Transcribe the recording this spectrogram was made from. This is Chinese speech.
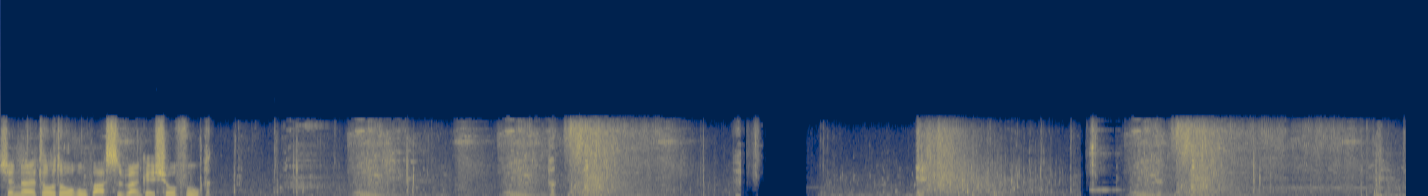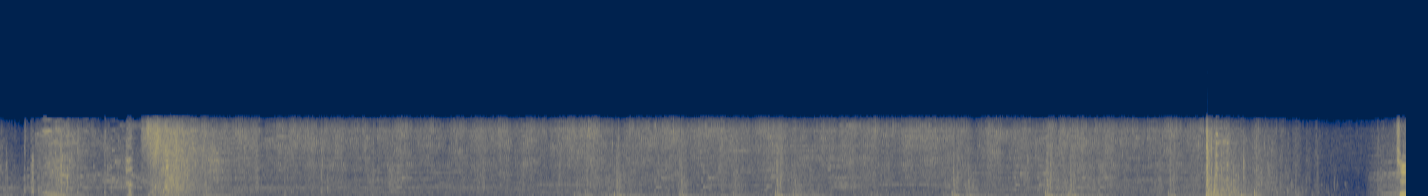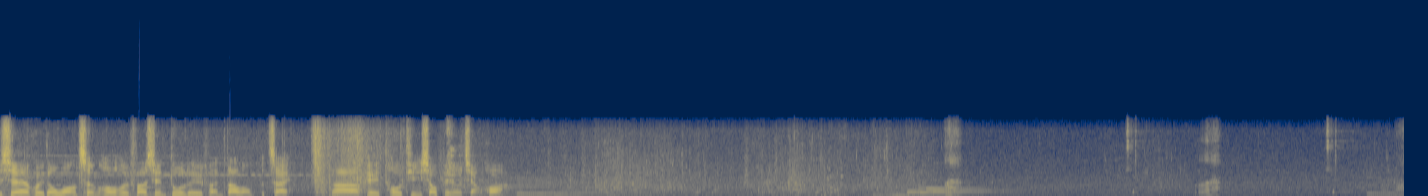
先来拖拖虎把石板给修复。接下来回到王城后，会发现多雷凡大王不在，那可以偷听小朋友讲话。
